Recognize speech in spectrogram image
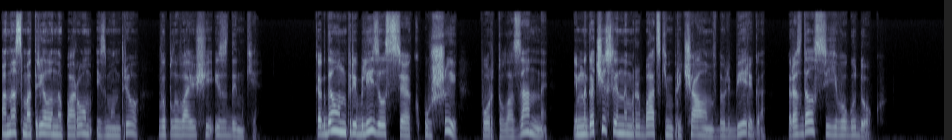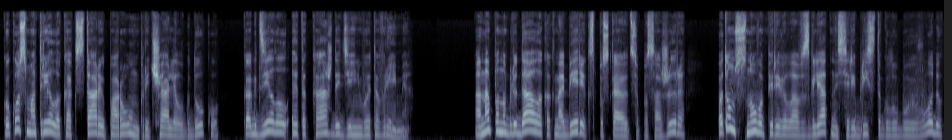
Она смотрела на паром из Монтрё, выплывающий из дымки. Когда он приблизился к уши, порту Лозанны, и многочисленным рыбацким причалам вдоль берега раздался его гудок. Коко смотрела, как старый паром причалил к доку, как делал это каждый день в это время. Она понаблюдала, как на берег спускаются пассажиры, потом снова перевела взгляд на серебристо-голубую воду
